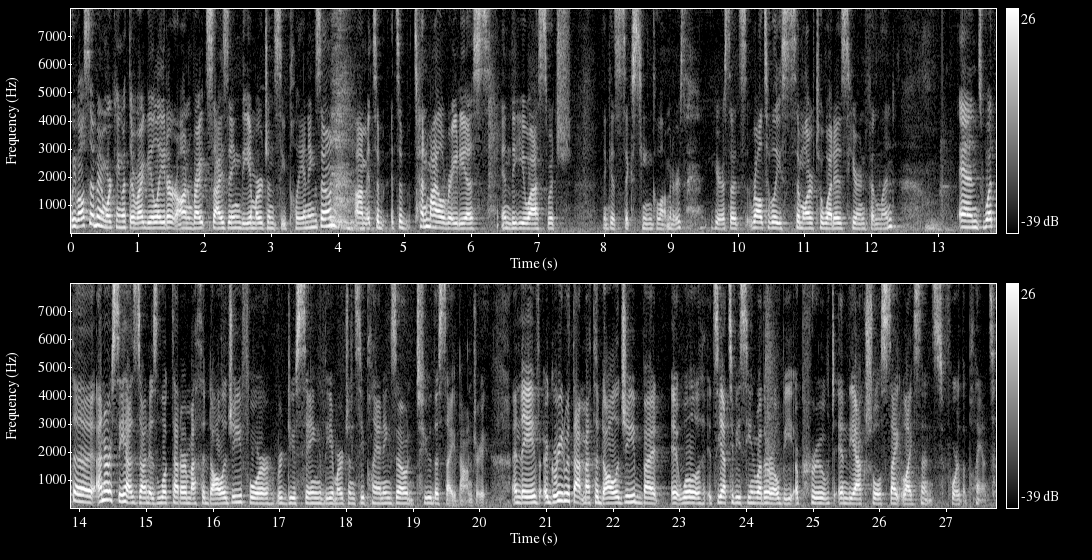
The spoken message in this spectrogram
We've also been working with the regulator on right-sizing the emergency planning zone. Um, it's a it's a 10-mile radius in the U.S., which I think is 16 kilometers here, so it's relatively similar to what is here in Finland. And what the NRC has done is looked at our methodology for reducing the emergency planning zone to the site boundary. And they've agreed with that methodology, but it will, it's yet to be seen whether it will be approved in the actual site license for the plant.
